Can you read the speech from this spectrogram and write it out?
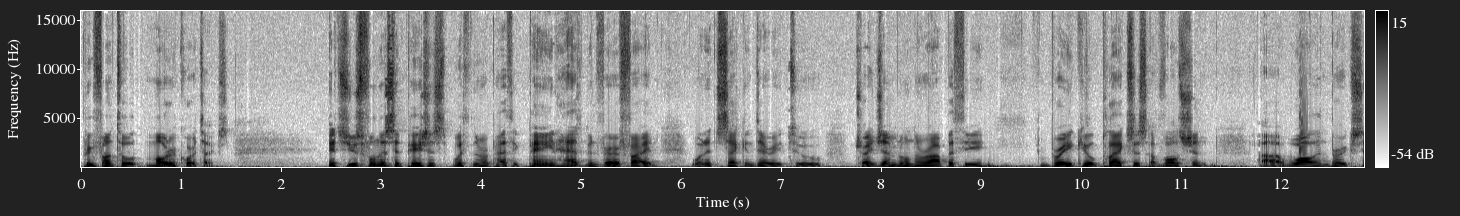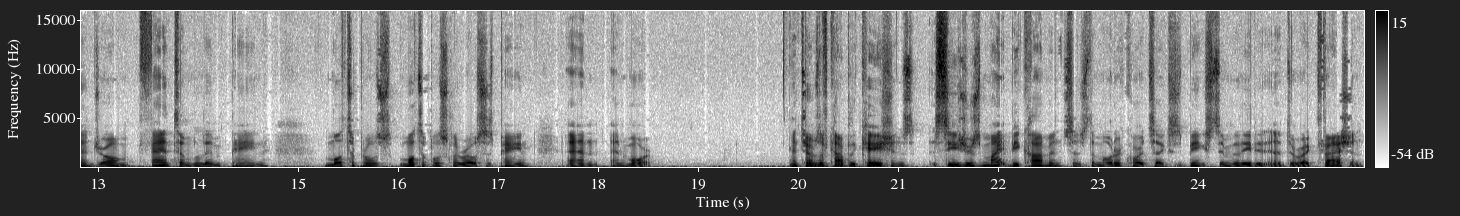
prefrontal motor cortex. Its usefulness in patients with neuropathic pain has been verified when it's secondary to trigeminal neuropathy, brachial plexus avulsion, uh, Wallenberg syndrome, phantom limb pain, multiple multiple sclerosis pain, and and more. In terms of complications, seizures might be common since the motor cortex is being stimulated in a direct fashion,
